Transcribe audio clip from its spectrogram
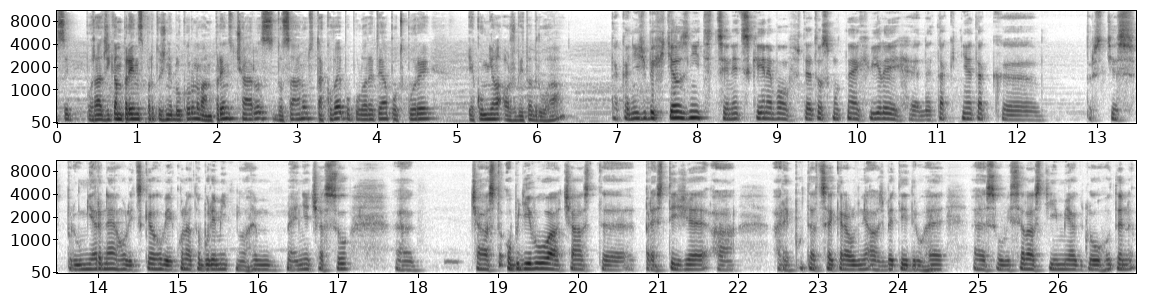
asi pořád říkám princ, protože nebyl korunován, princ Charles dosáhnout takové popularity a podpory, jakou měla Alžběta II? Tak aniž bych chtěl znít cynicky nebo v této smutné chvíli netaktně, tak eh, prostě z průměrného lidského věku na to bude mít mnohem méně času. Eh, část obdivu a část eh, prestiže a, a reputace královny Alžbety II. souvisela s tím, jak dlouho ten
